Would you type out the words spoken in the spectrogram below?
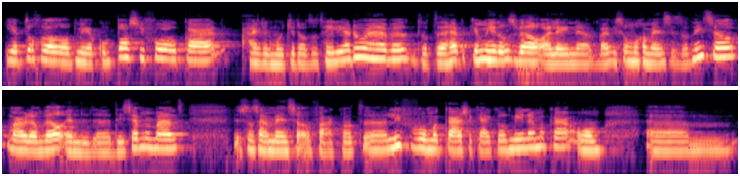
je hebt toch wel wat meer compassie voor elkaar eigenlijk moet je dat het hele jaar door hebben. Dat uh, heb ik inmiddels wel. Alleen uh, bij sommige mensen is dat niet zo. Maar dan wel in de, de decembermaand. Dus dan zijn mensen al vaak wat uh, liever voor elkaar. Ze kijken wat meer naar elkaar om. Um,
